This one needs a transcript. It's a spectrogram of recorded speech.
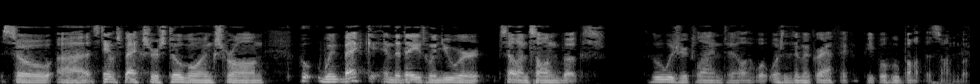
So uh, Stamps Baxter is still going strong. Who, when back in the days when you were selling songbooks, who was your clientele? What was the demographic of people who bought the songbook?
